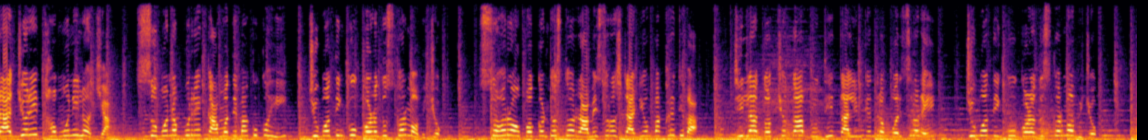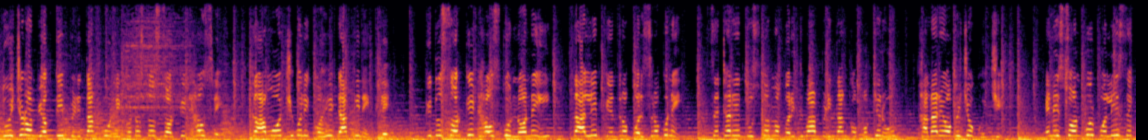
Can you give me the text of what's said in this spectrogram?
রাজ্যরে থমুনি লজ্জা সুবর্ণপুরে কাম দেওয়া যুবতী গণদুষ্কর্ম অভিযোগ সহর উপকণ্ঠস্থ রামেশ্বর স্টাডিয়ম পাখে থাকা জেলা দক্ষতা বৃদ্ধি তালিম কেন্দ্র পরিসরের যুবতী গণদুষ্কর্ম অভিযোগ দুইজন ব্যক্তি পীড়িতা নিকটস্থ সর্কিট হাউসে কাম অছি বলে ডাকি নিয়ে কিন্তু সর্কিট হাউসকু ননেই তালিম কেন্দ্র পরিসরকু নেই সেঠারে দুষ্কর্ম করিথিবা পীড়িতাঙ্ক পক্ষরু থানারে অভিযোগ হয়েছে এনে সোনপুর পুলিশ এক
